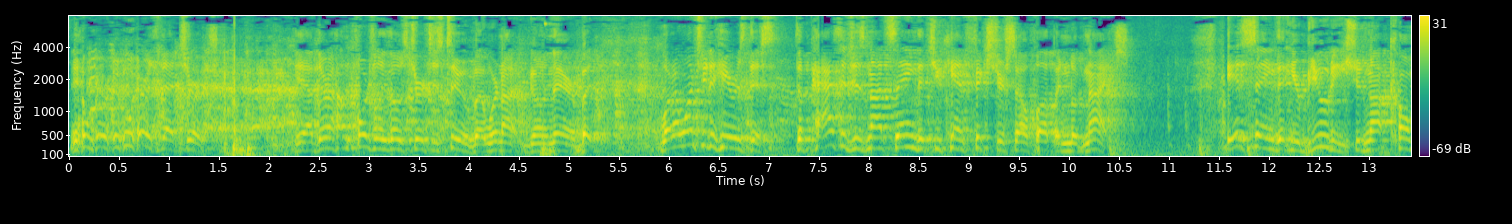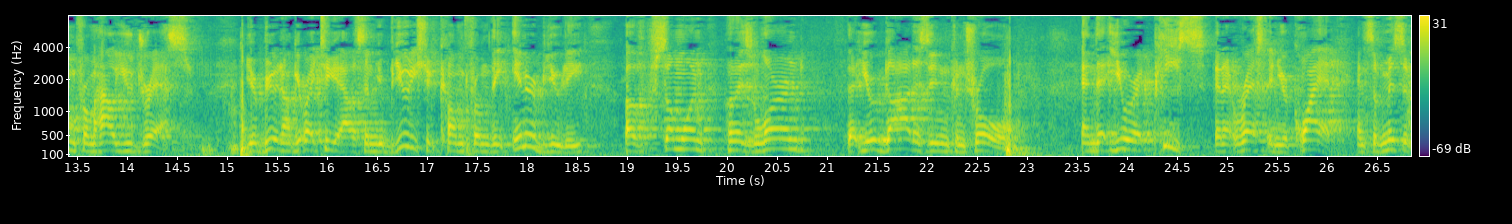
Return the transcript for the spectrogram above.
Yeah, where, where is that church? Yeah, there are unfortunately those churches too, but we're not going there. But what I want you to hear is this: the passage is not saying that you can't fix yourself up and look nice. It's saying that your beauty should not come from how you dress. Your beauty, I'll get right to you, Allison. Your beauty should come from the inner beauty of someone who has learned that your God is in control and that you are at peace and at rest and you're quiet and submissive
